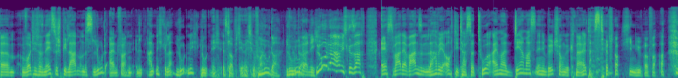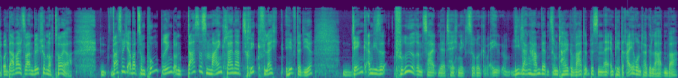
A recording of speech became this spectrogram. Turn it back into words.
ähm, wollte ich das nächste Spiel laden und es lud einfach. Hat nicht geladen? Lud nicht? Lud nicht. Ist, glaube ich, die richtige Frage. Luder. Luder. Luder nicht. Luder, habe ich gesagt. Es war der Wahnsinn. Da habe ich auch die Tastatur einmal dermaßen in den Bildschirm geknallt, dass der, glaube ich, hinüber war. Und damals war ein Bildschirm noch teuer. Was mich aber zum Punkt bringt, und das ist mein kleiner Trick, vielleicht hilft er dir, denk an diese früheren Zeiten der Technik zurück. Ey, wie lange haben wir zum Teil gewartet, bis eine MP3 runtergeladen war?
